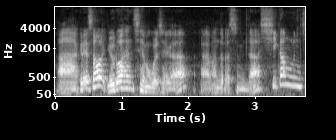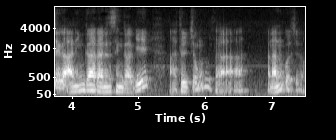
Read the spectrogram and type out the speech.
아 그래서 이러한 제목을 제가 아, 만들었습니다. 시간 문제가 아닌가라는 생각이 아, 들 정도다라는 거죠.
